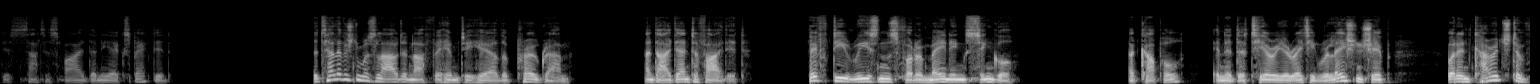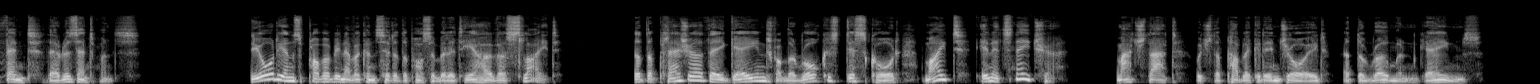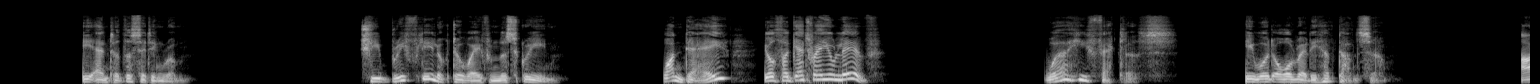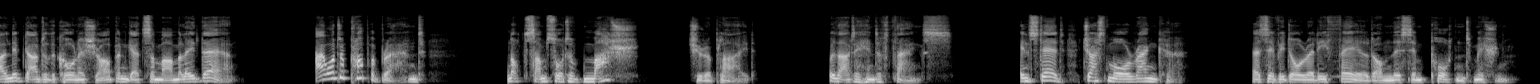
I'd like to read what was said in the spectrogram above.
dissatisfied than he expected. The television was loud enough for him to hear the program and identified it 50 Reasons for Remaining Single. A couple in a deteriorating relationship were encouraged to vent their resentments. The audience probably never considered the possibility, however slight, that the pleasure they gained from the raucous discord might, in its nature, match that which the public had enjoyed at the Roman Games. He entered the sitting room. She briefly looked away from the screen. One day, you'll forget where you live. Were he feckless, he would already have done so. I'll nip down to the corner shop and get some marmalade there. I want a proper brand, not some sort of mush, she replied, without a hint of thanks. Instead, just more rancour, as if he'd already failed on this important mission.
